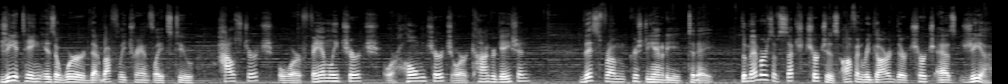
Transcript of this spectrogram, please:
Jiating is a word that roughly translates to house church or family church or home church or congregation. This from Christianity Today. The members of such churches often regard their church as jia,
